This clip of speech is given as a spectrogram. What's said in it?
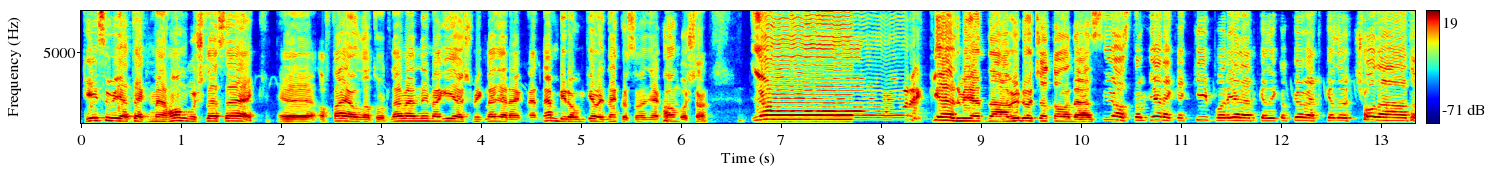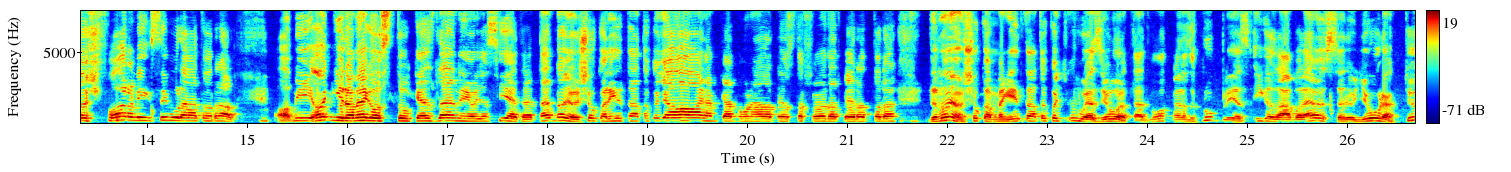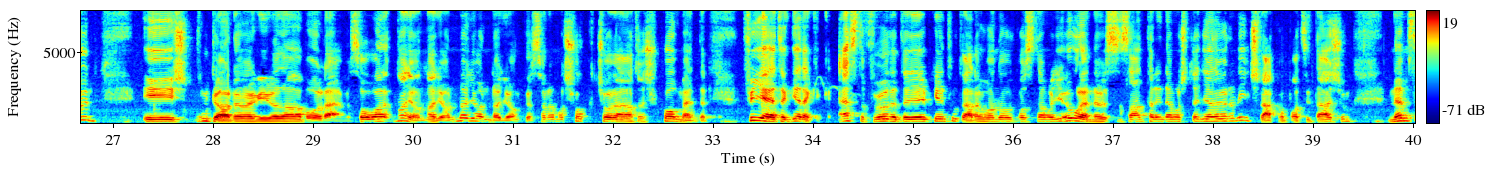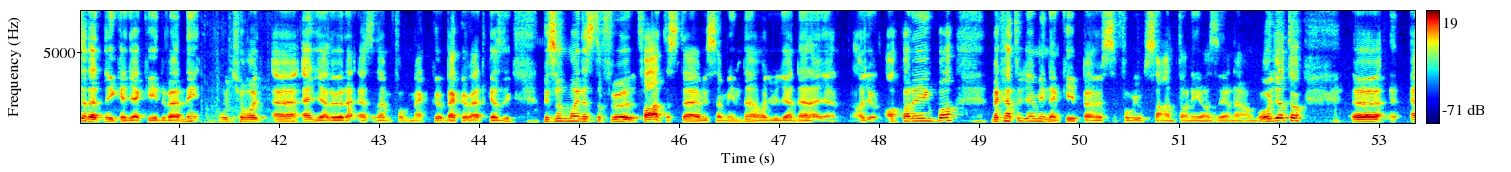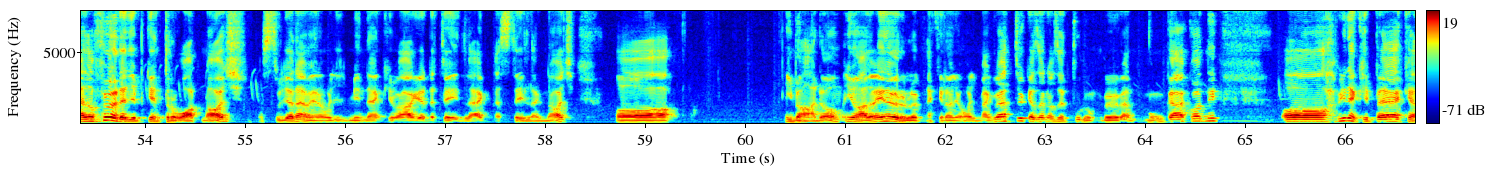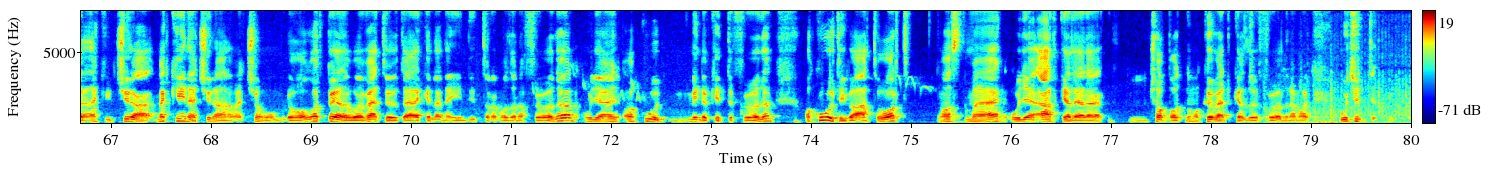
Készüljetek, mert hangos leszek! A fejhallgatót levenni, meg ilyesmik legyenek, mert nem bírom ki, hogy ne köszönjek hangosan. Jó! Reggelt Vietnám, üdv! Sziasztok gyerekek, Kipor jelentkezik a következő csodálatos farming szimulátorral, ami annyira megosztó kezd lenni, hogy az hihetetlen. Nagyon sokan írtátok, hogy jaj, nem kell volna adni azt a földet, miért adtad el. De nagyon sokan megírtátok, hogy ú, ez jó ötlet volt, mert az a krupli, ez igazából először úgy jónak tűnt, és utána meg igazából nem. Szóval nagyon-nagyon-nagyon-nagyon köszönöm a sok csodálatos kommentet. Figyeljetek gyerekek, ezt a földet egyébként utána gondolkoztam, hogy jó lenne összeszántani, de most egyelőre nincs rá kapacitásunk. Nem szeretnék egy ekét venni, úgyhogy e, egyelőre ez nem fog bekövetkezni. Viszont majd ezt a föld, fát ezt elviszem minden, hogy ugye ne legyen nagyon akarékba, meg hát ugye mindenképpen össze fogjuk szántani, azért ne aggódjatok. E, ez a föld egyébként rohadt nagy, ezt ugye remélem, hogy így mindenki vágja, de tényleg, ez tényleg nagy. A Imádom, imádom, én örülök neki nagyon, hogy megvettük, ezen azért tudunk bőven munkálkodni. A, mindenképpen el kellene csinál, meg kéne csinálnom egy csomó dolgot, például a vetőt el kellene indítanom azon a földön, ugye a kult, mind a két földön, a kultivátort, azt meg ugye át kellene csapatnom a következő földre majd. Úgyhogy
